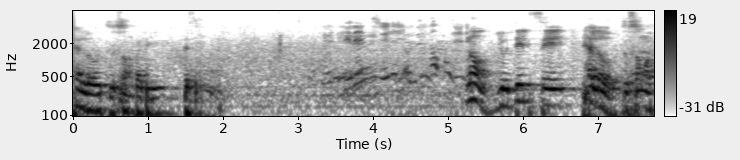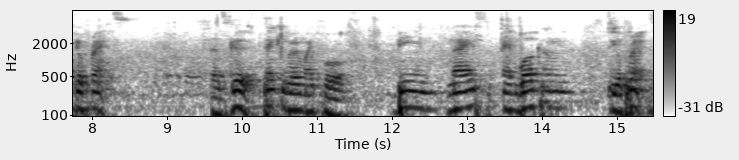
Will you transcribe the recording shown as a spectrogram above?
hello to somebody this morning? No, you did say hello to some of your friends. That's good. Thank you very much for being nice and welcoming to your friends.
